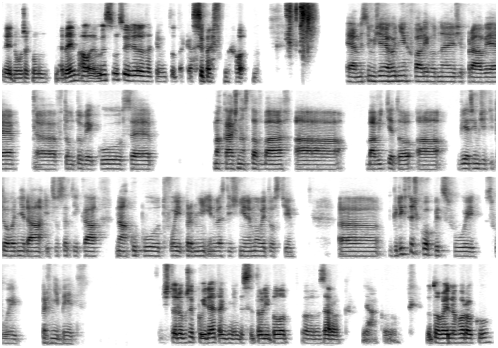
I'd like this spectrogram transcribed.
jednou řeknu nevím, ale myslím si, že zatím to tak asi bude fungovat. No. Já myslím, že je hodně chválihodné, že právě eh, v tomto věku se makáš na stavbách a baví tě to a věřím, že ti to hodně dá, i co se týká nákupu tvojí první investiční nemovitosti. Eh, kdy chceš koupit svůj, svůj první byt? Když to dobře půjde, tak mně by se to líbilo eh, za rok nějak, no. do toho jednoho roku,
